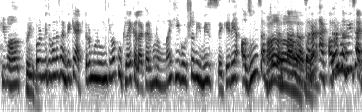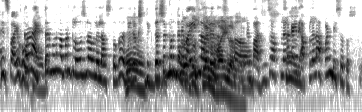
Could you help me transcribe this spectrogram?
की वाहत नाही. पण मी तुम्हाला सांगते की ऍक्टर म्हणून किंवा कुठलाही कलाकार म्हणून ना ही गोष्ट नेहमीच आहे की ते अजून साध्य करता आलं. असतं. कारण आपण कधी सॅटिस्फाय होत कारण नाही. ऍक्टर म्हणून आपण क्लोज लावलेला असतो ग. दिग्दर्शक म्हणून त्याने हो, वाईट लावलेला बाजूचं आपल्याला काही. आपल्याला आपण दिसत असतो.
